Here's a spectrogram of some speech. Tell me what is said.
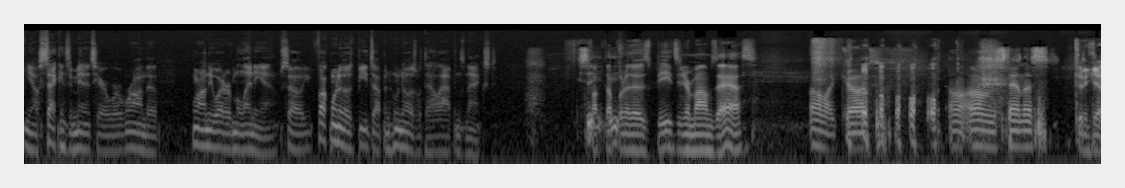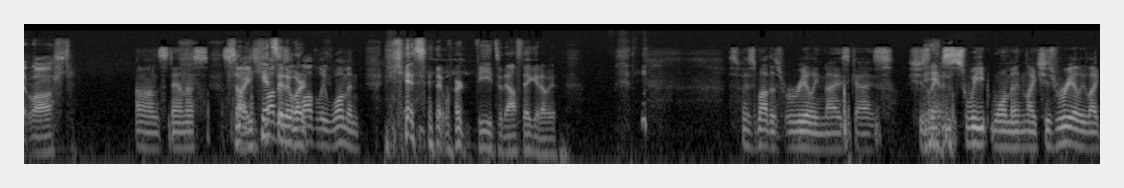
you know seconds and minutes here. We're we're on the we're on the order of millennia. So you fuck one of those beads up, and who knows what the hell happens next? See, Fucked up one of those beads in your mom's ass. oh my god. I, don't, I don't understand this. Did it get lost? I don't understand this. So you can't say the a word- lovely woman. You can't say the word beads without thinking of it. So His mother's really nice, guys. She's like Yeah. a sweet woman. Like she's really like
